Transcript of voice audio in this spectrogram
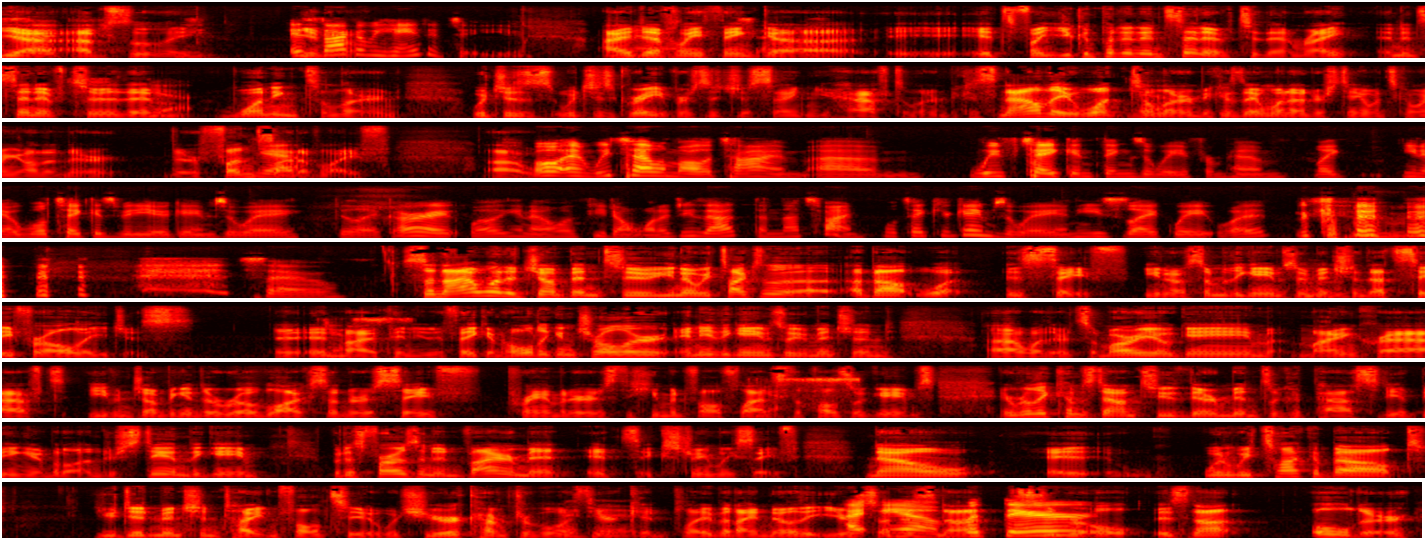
Yeah, it absolutely. it's you not gonna be handed to you. I know, definitely think so. uh, it's fun. You can put an incentive to them, right? An incentive to them Yeah. wanting to learn, which is which is great versus just saying you have to learn because now they want to Yeah. learn because they want to understand what's going on in their their fun side of life. Uh, Well, and we tell them all the time. Um, we've taken things away from him. Like, you know, we'll take his video games away. Be like, all right, well, you know, if you don't want to do that, then that's fine. We'll take your games away. And he's like, wait, what? Mhm. so, So now I want to jump into you know we talked uh, about what is safe. You know some of the games we Mhm. mentioned that's safe for all ages, in, in my opinion. If they can hold a controller, any of the games we mentioned, uh, whether it's a Mario game, Minecraft, even jumping into Roblox under a safe parameters, the Human Fall Flats, the puzzle games, it really comes down to their mental capacity of being able to understand the game. But as far as an environment, it's extremely safe. Now, it, when we talk about you did mention Titanfall 2, which you're comfortable with your did. kid play, but I know that your I son am, is not super old, is not older.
